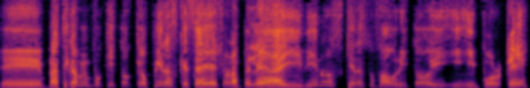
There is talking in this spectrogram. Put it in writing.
Eh, platícame un poquito qué opinas que se haya hecho la pelea y dinos quién es tu favorito y, por qué.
